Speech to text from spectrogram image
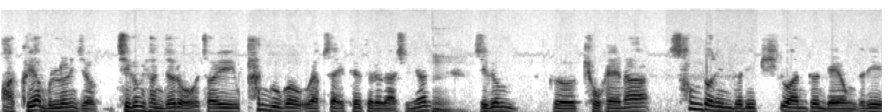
아, 그야 물론이죠. 지금 현재로 저희 한국어 웹사이트에 들어가시면 음. 지금 그 교회나 성도님들이 필요한 그 내용들이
